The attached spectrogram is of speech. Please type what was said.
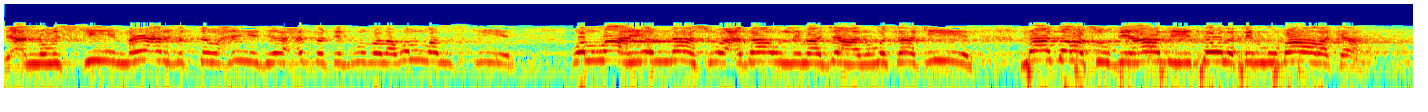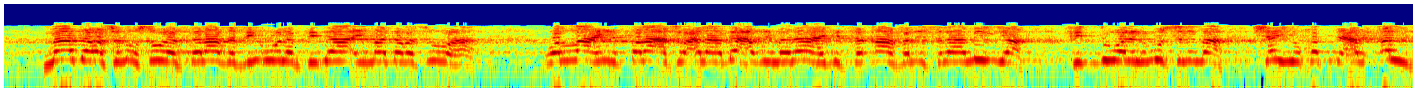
لأنه مسكين ما يعرف التوحيد يا أحبتي الفضلاء. والله مسكين. والله الناس أعداء لما جهلوا مساكين. ما درسوا في هذه الدولة المباركة. ما درسوا الأصول الثلاثة في أولى ابتدائي ما درسوها. والله اطلعت على بعض مناهج الثقافة الإسلامية في الدول المسلمة. شيء يقطع القلب.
